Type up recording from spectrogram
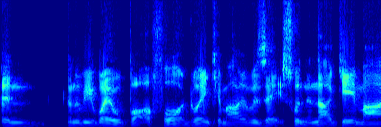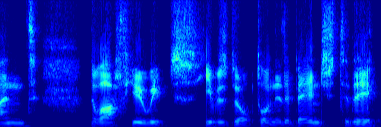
in in a wee while, but I thought Glenn Kamara was excellent in that game, and the last few weeks he was dropped onto the bench today.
